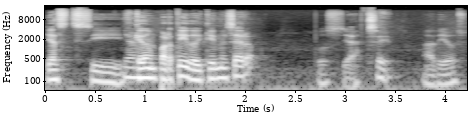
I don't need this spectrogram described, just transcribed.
Ya si queda un partido y tiene cero, pues ya. Sí. Adiós.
